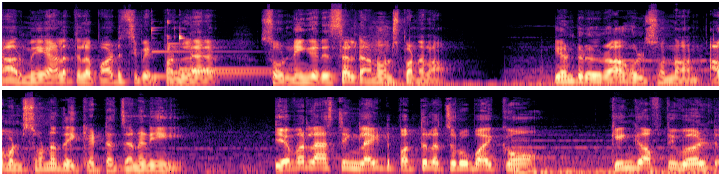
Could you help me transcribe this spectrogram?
யாருமே ஏலத்தில் பார்ட்டிசிபேட் பண்ணல ஸோ நீங்க ரிசல்ட் அனௌன்ஸ் பண்ணலாம் என்று ராகுல் சொன்னான். அவன் சொன்னதை கேட்ட ஜனனி எவர் லாஸ்டிங் லைட் பத்து லட்சம் ரூபாய்க்கும் கிங் ஆஃப் தி வேர்ல்டு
